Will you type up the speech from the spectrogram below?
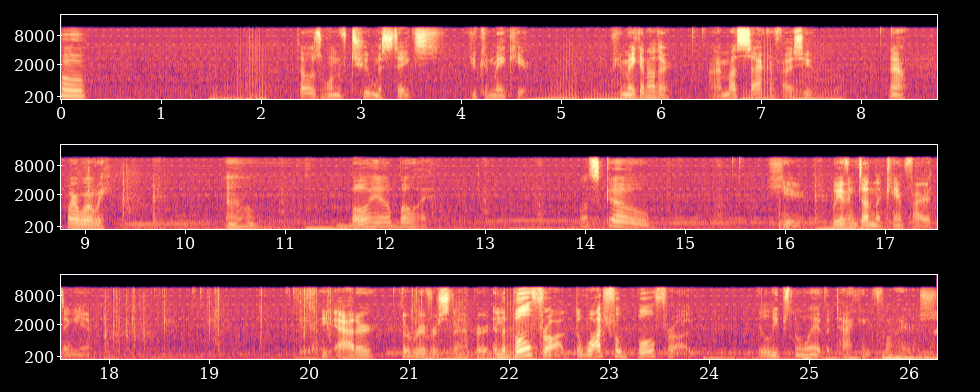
Oh. That was one of two mistakes you can make here. If you make another, I must sacrifice you. Now, where were we? Oh, boy, oh boy. Let's go here. We haven't done the campfire thing yet. The adder, the river snapper, and the bullfrog, the watchful bullfrog. It leaps in the way of attacking flyers.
